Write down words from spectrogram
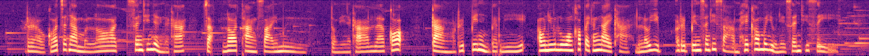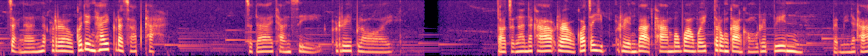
4 เราก็จะนำมาลอดเส้นที่ 1 นะคะ จะลอดทางซ้ายมือ ตรงนี้นะคะ แล้วก็กางริบบิ้นแบบนี้ เอานิ้วล้วงเข้าไปข้างในค่ะ แล้วหยิบริบบิ้นเส้นที่ 3 ให้เข้ามาอยู่ในเส้นที่ 4 จากนั้นเราก็ดึงให้กระชับค่ะ จะได้ฐานสี่เรียบร้อย ต่อจากนั้นนะคะเราก็จะหยิบเหรียญบาทค่ะมาวางไว้ตรงกลางของริบบิ้นแบบนี้นะคะ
